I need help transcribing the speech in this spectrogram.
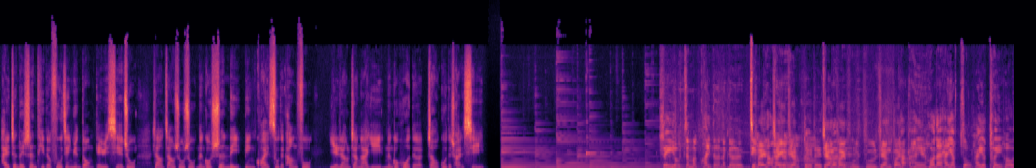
还针对身体的复健运动给予协助，让张叔叔能够顺利并快速的康复，也让张阿姨能够获得照顾的喘息。所以有这么快的那个健康，才有这样，对对，这样快复复这样快的。哎，后来还要走，还要退后，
